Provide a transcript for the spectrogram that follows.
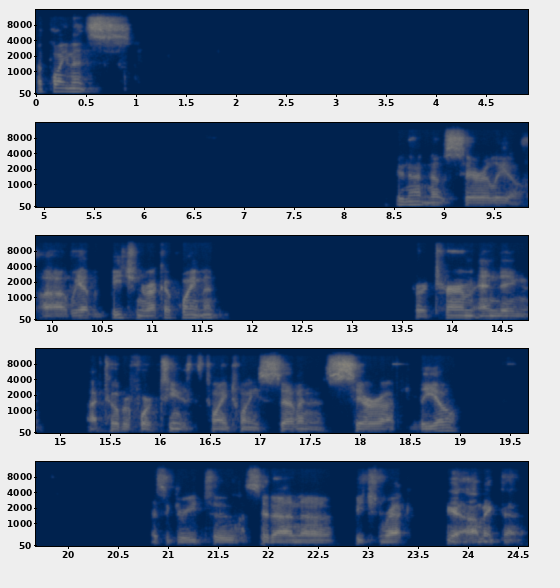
appointments. Do not know Sarah Leo. Uh, we have a beach and rec appointment. For a term ending October fourteenth, twenty twenty-seven, Sarah Leo. Has agreed to sit on uh beach and rec. yeah, I'll make that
